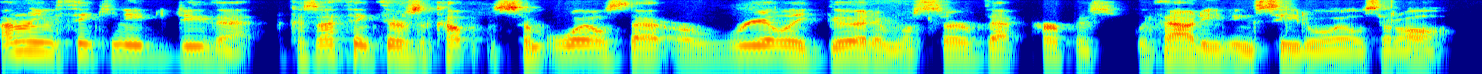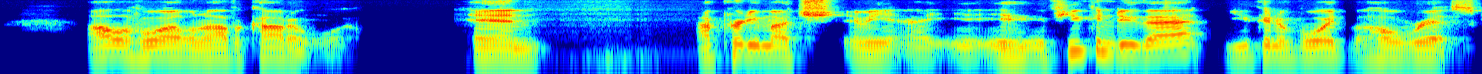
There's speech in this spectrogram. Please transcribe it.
I don't even think you need to do that because I think there's a couple some oils that are really good and will serve that purpose without eating seed oils at all. Olive oil and avocado oil. And I pretty much, I mean, if you can do that, you can avoid the whole risk.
